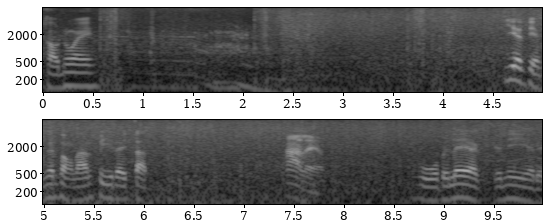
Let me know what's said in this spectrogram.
เขาหน่วย เยี่ยเสียเงินสองล้านฟรีเลยจัดค่าอะไรครับกูไปแลกไอ้นี่อะเด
